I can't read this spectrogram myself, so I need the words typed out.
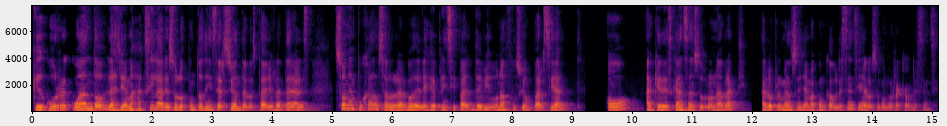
que ocurre cuando las yemas axilares o los puntos de inserción de los tallos laterales son empujados a lo largo del eje principal debido a una fusión parcial o a que descansan sobre una bráctea. A lo primero se llama concaulescencia y a lo segundo recaulescencia.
